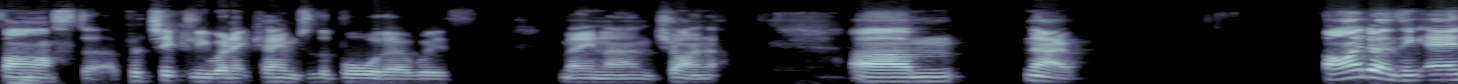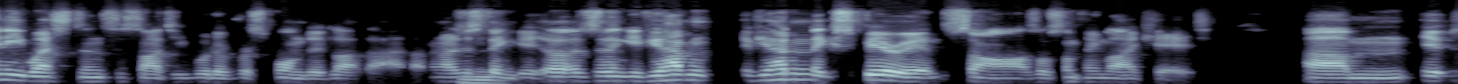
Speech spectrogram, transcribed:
faster, particularly when it came to the border with mainland China. Um, now, I don't think any Western society would have responded like that. I mean, I just mm. think I just think if you haven't if you hadn't experienced SARS or something like it, um, it,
